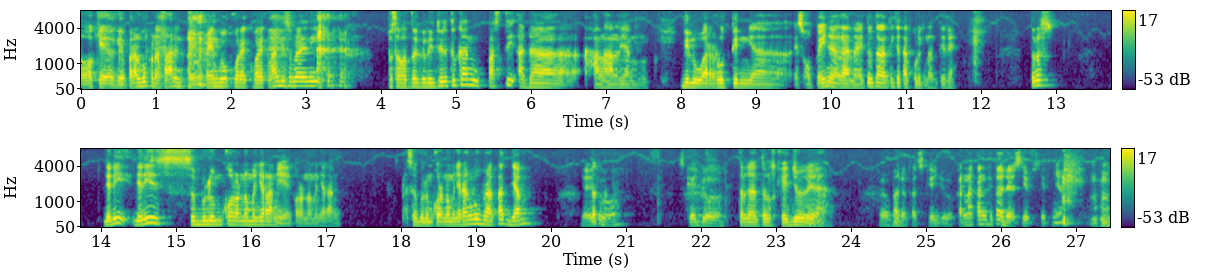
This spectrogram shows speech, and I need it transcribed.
Oh, Oke oke, padahal gue penasaran, pengen, pengen gue korek-korek lagi sebenarnya ini pesawat tergelincir itu kan pasti ada hal-hal yang di luar rutinnya SOP-nya Iya. kan, nah itu nanti kita kulik nanti deh. Terus jadi jadi sebelum corona menyerang ya, corona menyerang. Sebelum corona menyerang lu berangkat jam Ya itu schedule. tergantung schedule ya. Iya. Kalau dapat schedule. Karena kan kita ada shift-shiftnya. Mhm.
